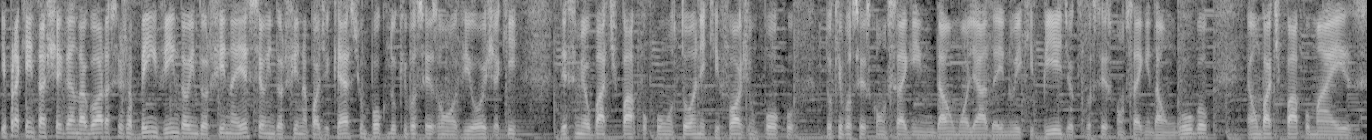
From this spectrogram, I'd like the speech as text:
E para quem está chegando agora, seja bem-vindo ao Endorfina. Esse é o Endorfina Podcast. Um pouco do que vocês vão ouvir hoje aqui, desse meu bate-papo com o Tony, que foge um pouco do que vocês conseguem dar uma olhada aí no Wikipedia, o que vocês conseguem dar um Google. É um bate-papo mais,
